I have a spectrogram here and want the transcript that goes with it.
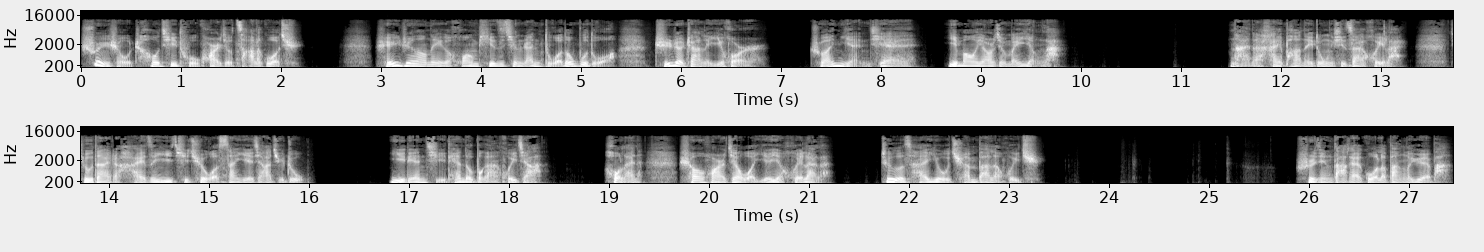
顺手抄起土块就砸了过去。谁知道那个黄皮子竟然躲都不躲，直着站了一会儿，转眼间一猫腰就没影了。奶奶害怕那东西再回来，就带着孩子一起去我三爷家去住，一连几天都不敢回家。后来呢，捎话叫我爷爷回来了，这才又全搬了回去。事情大概过了半个月吧。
